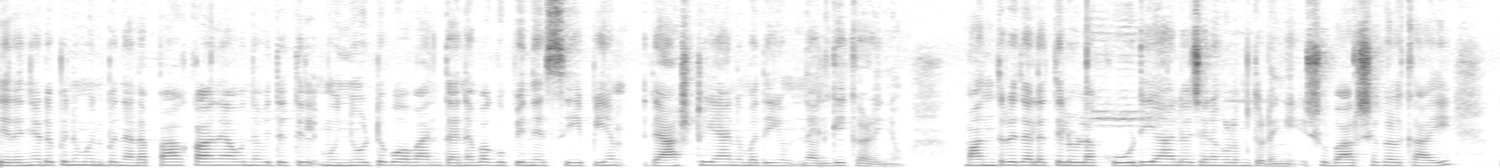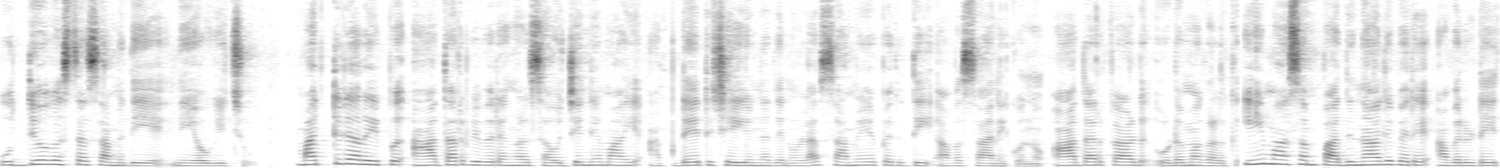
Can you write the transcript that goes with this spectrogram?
തിരഞ്ഞെടുപ്പിന് മുൻപ് നടപ്പാക്കാനാവുന്ന വിധത്തിൽ മുന്നോട്ടു പോവാൻ ധനവകുപ്പിന് സി പി എം രാഷ്ട്രീയാനുമതിയും നൽകിക്കഴിഞ്ഞു. മന്ത്രിതലത്തിലുള്ള കൂടിയാലോചനകളും തുടങ്ങി ശുപാർശകൾക്കായി ഉദ്യോഗസ്ഥ സമിതിയെ നിയോഗിച്ചു. മറ്റൊരറിയിപ്പ് ആധാർ വിവരങ്ങൾ സൗജന്യമായി അപ്ഡേറ്റ് ചെയ്യുന്നതിനുള്ള സമയപരിധി അവസാനിക്കുന്നു. ആധാർ കാർഡ് ഉടമകൾക്ക് ഈ മാസം പതിനാല് വരെ അവരുടെ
